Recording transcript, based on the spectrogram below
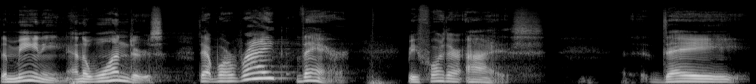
the meaning and the wonders that were right there before their eyes. They,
